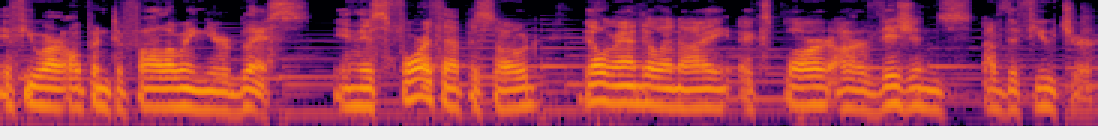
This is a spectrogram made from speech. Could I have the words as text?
if you are open to following your bliss. In this fourth episode, Bill Randall and I explore our visions of the future.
